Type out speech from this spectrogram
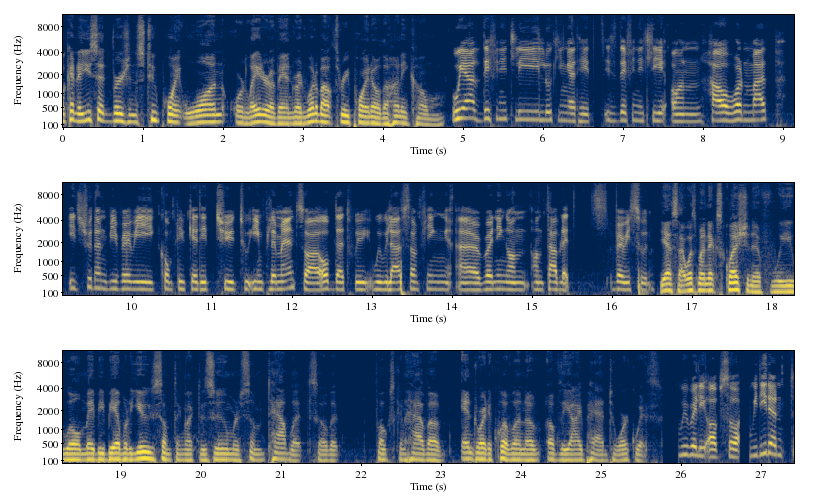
Okay, now you said versions 2.1 or later of Android. What about 3.0, the honeycomb? We are definitely looking at it. It's definitely on our roadmap. It shouldn't be very complicated to, to implement. So I hope that we, we will have something uh, running on, on tablets very soon. Yes, that was my next question. If we will maybe be able to use something like the Zoom or some tablet so that folks can have a Android equivalent of, of the iPad to work with. We really hope so. We didn't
